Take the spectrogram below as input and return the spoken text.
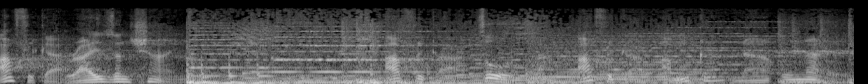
Africa Rise and Shine. Africa Zorka. Africa Amka na Ung'are.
